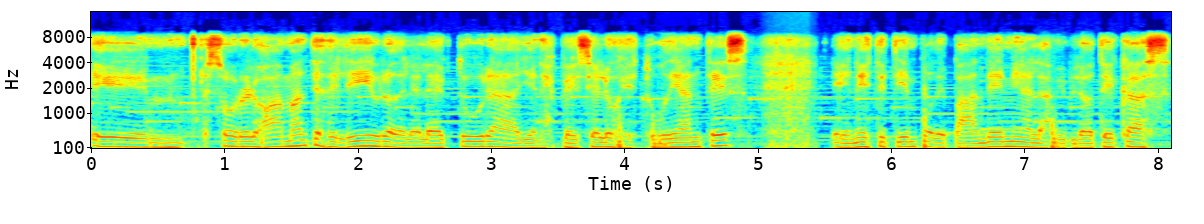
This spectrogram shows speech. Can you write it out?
Em, sobre los amantes del libro, de la lectura y en especial los estudiantes, en este tiempo de pandemia las bibliotecas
